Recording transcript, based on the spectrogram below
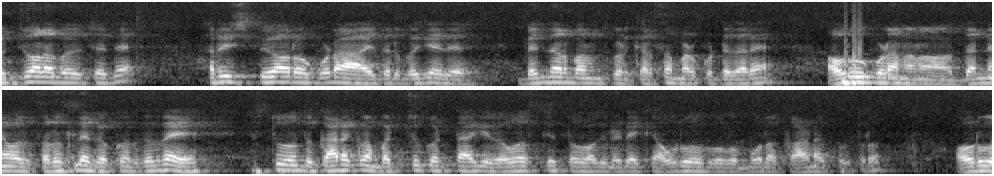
ಉಜ್ವಲ ಭವಿಷ್ಯ ಇದೆ. ಹರೀಶ್ ಅವರು ಕೂಡ ಇದ್ರ ಬಗ್ಗೆ ಬೆಂದರ್ ಬಂದ್ಕೊಂಡು ಕೆಲಸ ಮಾಡಿಕೊಟ್ಟಿದ್ದಾರೆ. ಅವರು ಕೂಡ ನಾನು ಧನ್ಯವಾದ ಸಲ್ಲಿಸಲೇಬೇಕು ಅಂತಂದರೆ ಇಷ್ಟು ಒಂದು ಕಾರ್ಯಕ್ರಮ ಅಚ್ಚುಕಟ್ಟಾಗಿ ವ್ಯವಸ್ಥಿತವಾಗಿ ನಡೆಯೋಕ್ಕೆ ಅವರು ಮೂಲ ಕಾರಣ ಕೊಡ್ತರು ಅವರು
